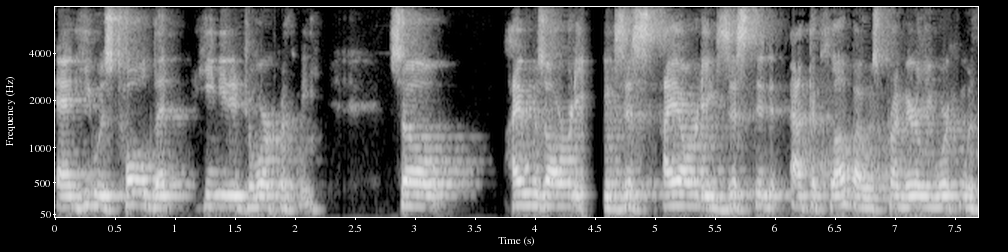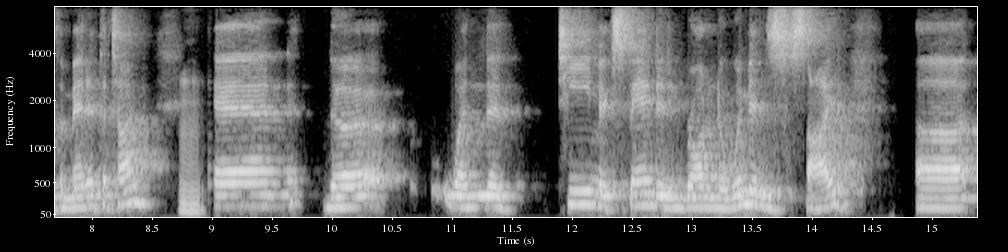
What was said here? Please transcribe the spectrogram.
and he was told that he needed to work with me. So I was already exist. I already existed at the club. I was primarily working with the men at the time, mm-hmm. and the when the team expanded and brought in a women's side, uh,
